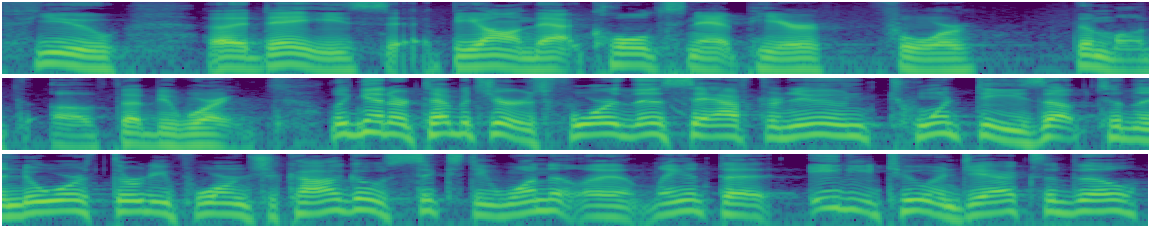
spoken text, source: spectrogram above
few uh, days beyond that cold snap here for the month of February. Looking at our temperatures for this afternoon, 20s up to the north, 34 in Chicago, 61 in Atlanta, 82 in Jacksonville,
